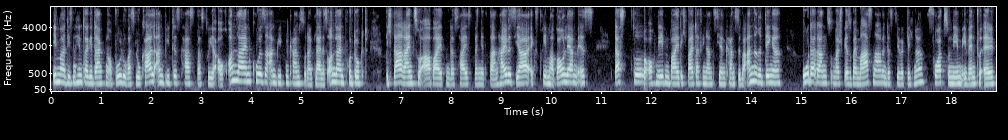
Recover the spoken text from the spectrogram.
immer diesen Hintergedanken, obwohl du was lokal anbietest, hast, dass du ja auch Online-Kurse anbieten kannst oder ein kleines Online-Produkt, dich da reinzuarbeiten. Das heißt, wenn jetzt da ein halbes Jahr extremer Baulärm ist, dass du auch nebenbei dich weiterfinanzieren kannst über andere Dinge. Oder dann zum Beispiel, also bei Maßnahmen, das dir wirklich ne, vorzunehmen, eventuell,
